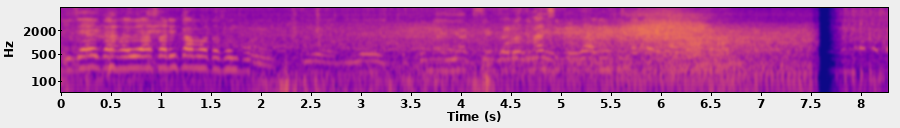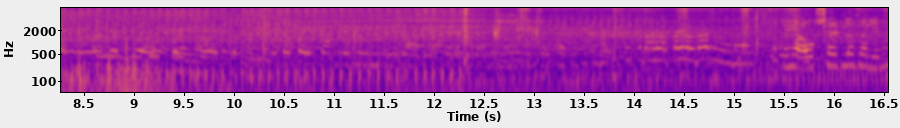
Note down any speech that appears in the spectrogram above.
ही जे आहे का हवे असा रिकाम होता संपूर्ण. आउटसाईडला चालली ना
